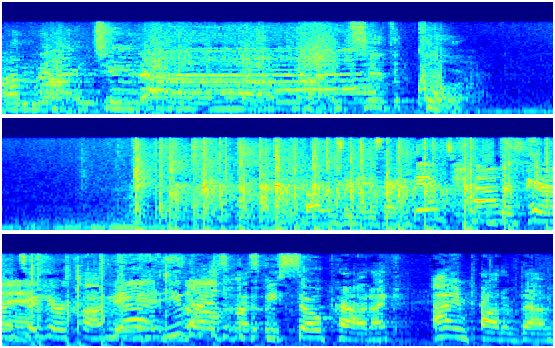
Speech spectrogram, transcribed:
I'm rotten to the, I'm rotten to the core. That was amazing. Fantastic. Their parents are. Yes. You guys must be so proud. I, I am proud of them.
